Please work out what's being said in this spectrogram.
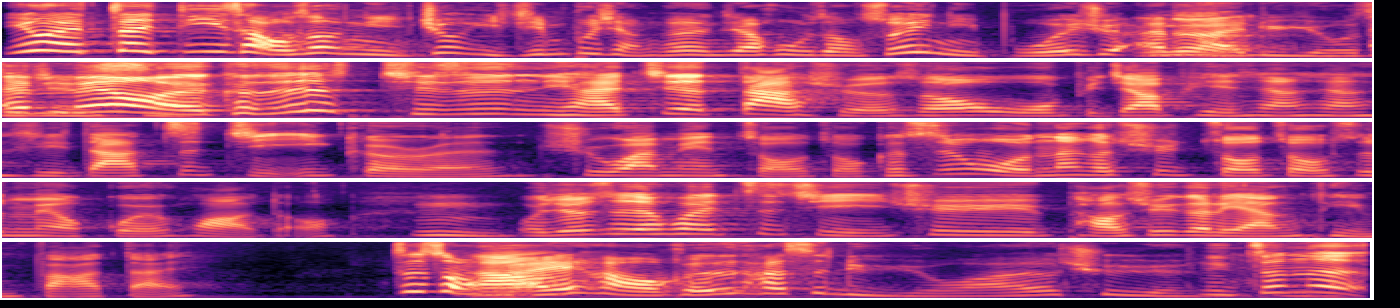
因为在低潮的时候你就已经不想跟人家互动，所以你不会去安排旅游这件事。哎，没有哎，可是其实你还记得大学的时候，我比较偏向像西大自己一个人去外面走走。可是我那个去走走是没有规划的哦，嗯，我就是会自己去跑去一个凉亭发呆，这种还好。可是他是旅游啊，要去远，你真的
